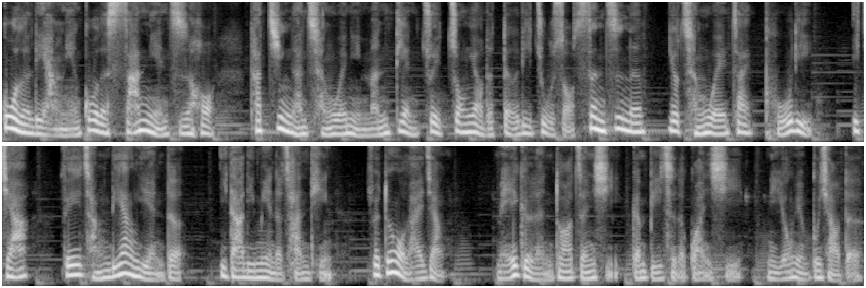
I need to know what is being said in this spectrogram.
过了两年，过了三年之后，他竟然成为你门店最重要的得力助手，甚至呢，又成为在普里一家非常亮眼的意大利面的餐厅。所以对我来讲，每一个人都要珍惜跟彼此的关系，你永远不晓得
